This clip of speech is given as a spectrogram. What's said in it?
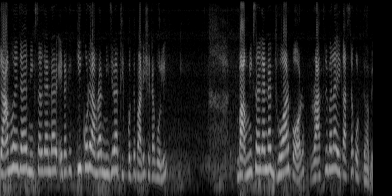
জাম হয়ে যায় মিক্সার গ্রাইন্ডার এটাকে কি করে আমরা নিজেরা ঠিক করতে পারি সেটা বলি। বা মিক্সার গ্রাইন্ডার ধোয়ার পর রাত্রিবেলা এই কাজটা করতে হবে।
